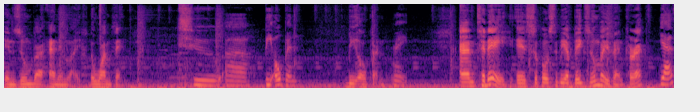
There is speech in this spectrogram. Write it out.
in Zumba and in life? The one thing. To uh, be open. Be open. Right. And today is supposed to be a big Zumba event, correct? Yes.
